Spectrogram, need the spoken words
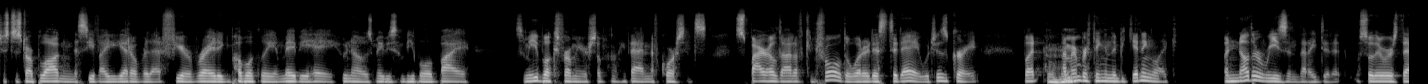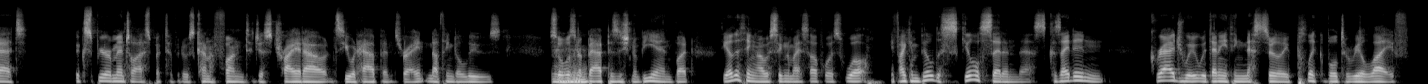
just to start blogging to see if I could get over that fear of writing publicly. And maybe, hey, who knows? Maybe some people will buy some ebooks from me or something like that. And of course, it's spiraled out of control to what it is today, which is great. But mm-hmm. I remember thinking in the beginning, like another reason that I did it. So there was that experimental aspect of it. It was kind of fun to just try it out and see what happens, right? Nothing to lose. So mm-hmm. it wasn't a mm-hmm. bad position to be in. But the other thing I was thinking to myself was, well, if I can build a skill set in this, because I didn't graduate with anything necessarily applicable to real life.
